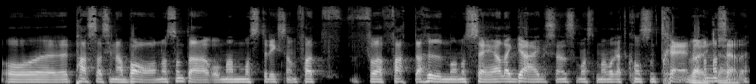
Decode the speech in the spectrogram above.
och passa sina barn och sånt där. Och man måste liksom, för att, för att fatta humorn och se alla gagsen så måste man vara rätt koncentrerad när man Verkligen. ser det.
